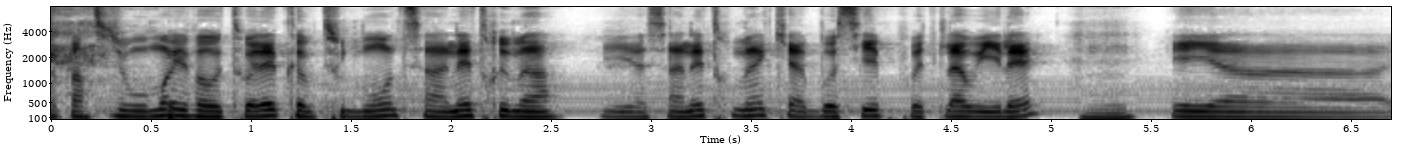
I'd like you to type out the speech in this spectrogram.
À partir du moment où il va aux toilettes comme tout le monde, c'est un être humain. Et euh, c'est un être humain qui a bossé pour être là où il est. Mhm. Et, euh,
